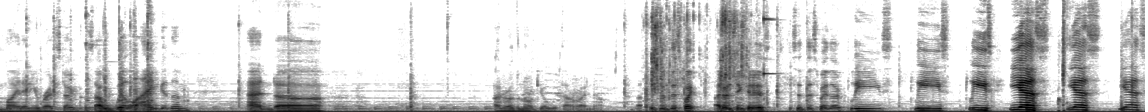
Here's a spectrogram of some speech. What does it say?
mine any redstone, because that will anger them, and uh, I'd rather not deal with that right now. Is it this way? I don't think it is. Is it this way though? Please, please, please. Yes, yes, yes.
